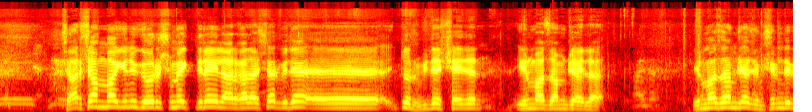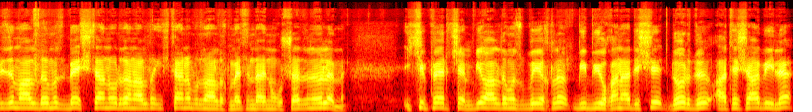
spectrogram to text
Çarşamba günü görüşmek dileğiyle arkadaşlar. Bir de eee, dur bir de şeyden Yılmaz amcayla. Aynen. Yılmaz amcacığım şimdi bizim aldığımız 5 tane oradan aldık. 2 tane buradan aldık Metin dayının kuşlardan öyle mi? İki perçem bir aldığımız bıyıklı bir büyük ana dişi dördü Ateş abiyle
